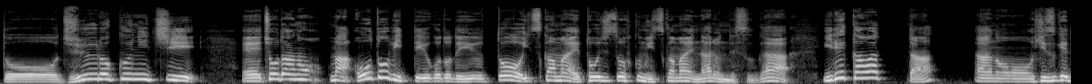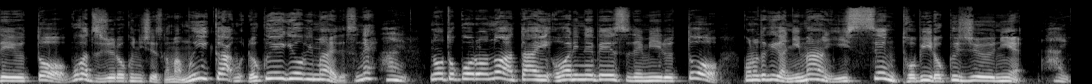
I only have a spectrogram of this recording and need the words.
と、16日、えー、ちょうどあの、まあ、応答日っていうことで言うと、5日前、当日を含む5日前になるんですが、入れ替わったあの、日付で言うと、5月16日ですか、まあ6日、6営業日前ですね。はい。のところの値、終値ベースで見ると、この時が2万1000飛び62円。はい。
